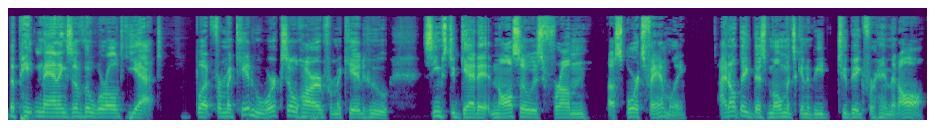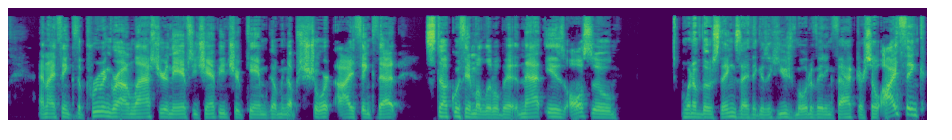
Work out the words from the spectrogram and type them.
the Peyton Mannings of the world yet. But from a kid who works so hard, from a kid who seems to get it, and also is from a sports family, I don't think this moment's going to be too big for him at all. And I think the proving ground last year in the AFC Championship game coming up short, I think that stuck with him a little bit, and that is also one of those things I think is a huge motivating factor. So I think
